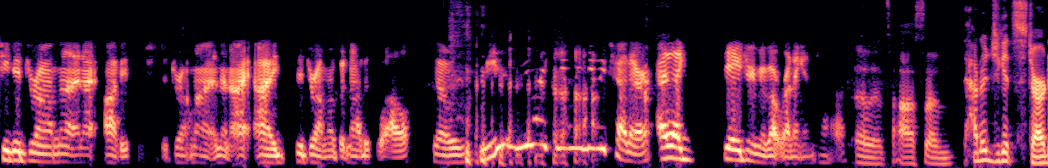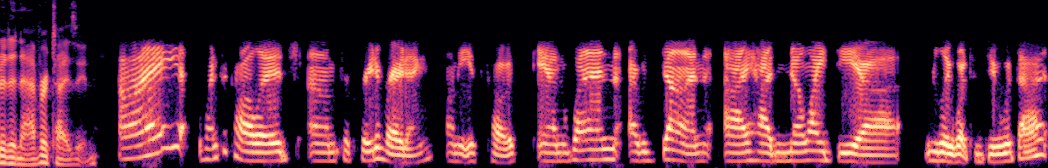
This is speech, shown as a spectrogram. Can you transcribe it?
she did drama, and I obviously she did drama, and then I I did drama, but not as well. So we we like we knew each other. I like daydream about running into her. Oh, that's awesome. How did you get started in advertising? I went to college um, for creative writing on the East Coast. And when I was done, I had no idea really what to do with that.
